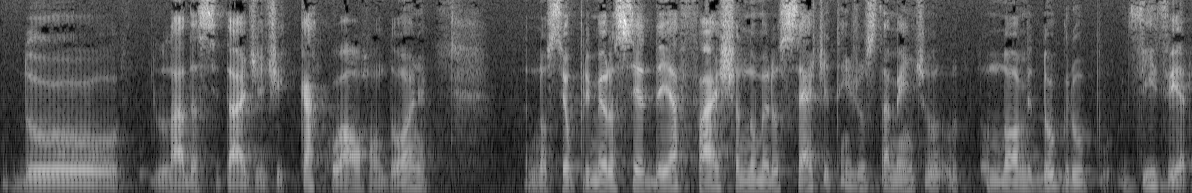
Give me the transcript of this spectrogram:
do, lá da cidade de Cacoal, Rondônia. No seu primeiro CD, a faixa número 7 tem justamente o, o nome do grupo, Viver.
